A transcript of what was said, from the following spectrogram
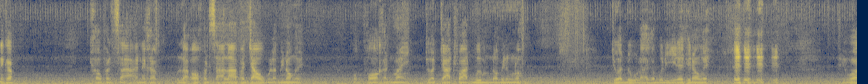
นะครับ เข้าพรรษานะครับเวลาออกพรรษาลาพระเจ้าเวลาพี่น้องเลยพบพ่อกันใหม่จวดจาดฟาดบึ้มเนาะพี่น้องเนาะ จวดดูหลายกับบดีได้พี่น้องเลยถือว่า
